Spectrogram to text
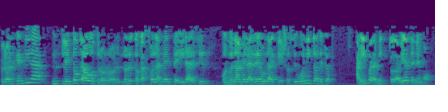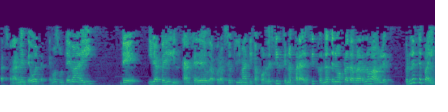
pero a Argentina le toca otro rol, no le toca solamente ir a decir, condoname la deuda, que yo soy bonito. De hecho, ahí para mí todavía tenemos, personalmente, vuelta, tenemos un tema ahí de ir a pedir canje de deuda por acción climática, por decir que no, para decir que no tenemos plata para renovables, pero en este país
